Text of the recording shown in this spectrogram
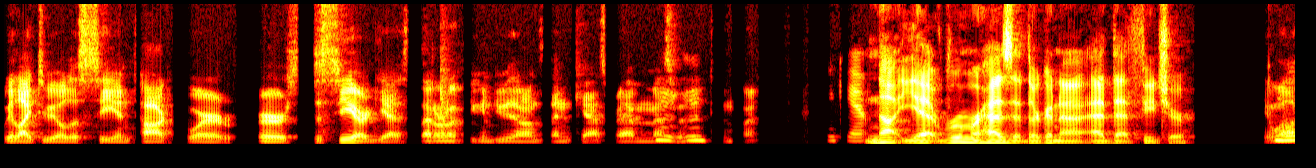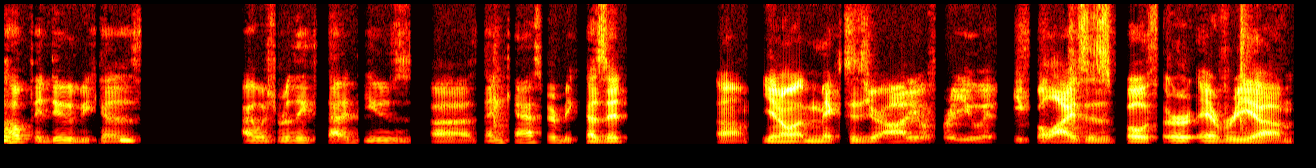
we like to be able to see and talk to our or to see our guests. I don't know if you can do that on Zencast, but I haven't messed with it too much. you can't. Not yet. Rumor has it they're gonna add that feature. Yeah, well, I hope they do because I was really excited to use uh, Zencastr because it, um, you know, it mixes your audio for you. It equalizes both or every um,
